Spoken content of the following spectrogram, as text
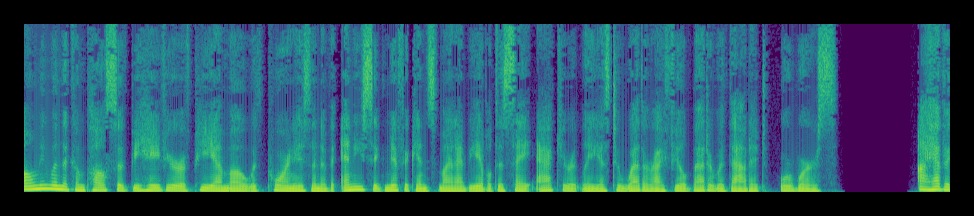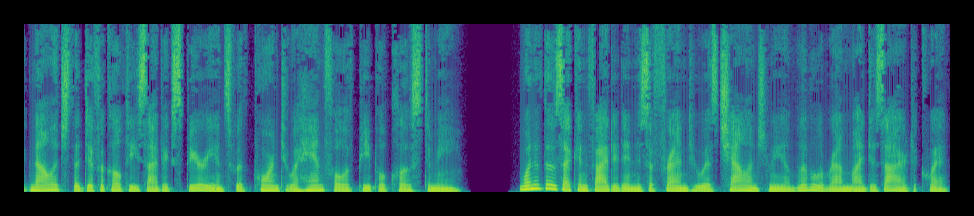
Only when the compulsive behavior of PMO with porn isn't of any significance might I be able to say accurately as to whether I feel better without it, or worse. I have acknowledged the difficulties I've experienced with porn to a handful of people close to me. One of those I confided in is a friend who has challenged me a little around my desire to quit.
